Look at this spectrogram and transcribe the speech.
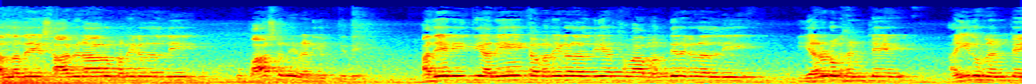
ಅಲ್ಲದೆ ಸಾವಿರಾರು ಮನೆಗಳಲ್ಲಿ ಉಪಾಸನೆ ನಡೆಯುತ್ತಿದೆ. ಅದೇ ರೀತಿ ಅನೇಕ ಮನೆಗಳಲ್ಲಿ ಅಥವಾ ಮಂದಿರಗಳಲ್ಲಿ ಎರಡು ಗಂಟೆ, ಐದು ಗಂಟೆ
